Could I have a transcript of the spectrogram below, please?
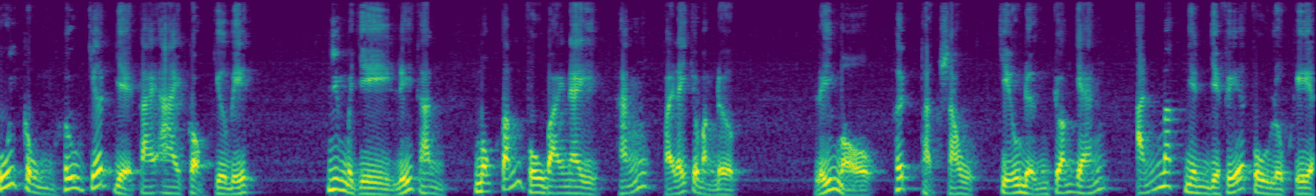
Cuối cùng hưu chết về tay ai còn chưa biết. Nhưng mà vì Lý Thanh, một tấm phù bài này hắn phải lấy cho bằng được. Lý Mộ hít thật sâu, chịu đựng choáng váng, ánh mắt nhìn về phía phù lục kia.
